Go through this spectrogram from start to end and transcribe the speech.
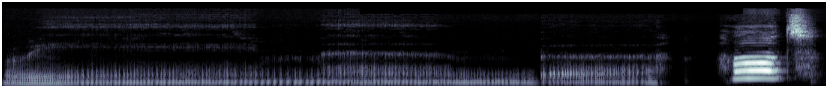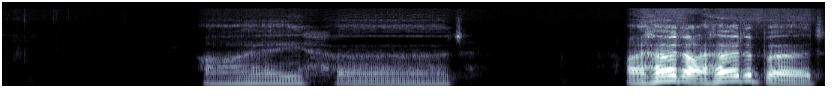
remember. Heart. I heard. I heard, I heard a bird.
